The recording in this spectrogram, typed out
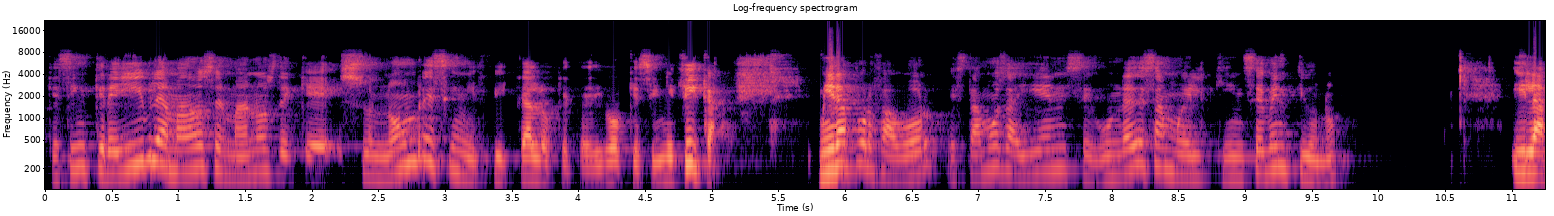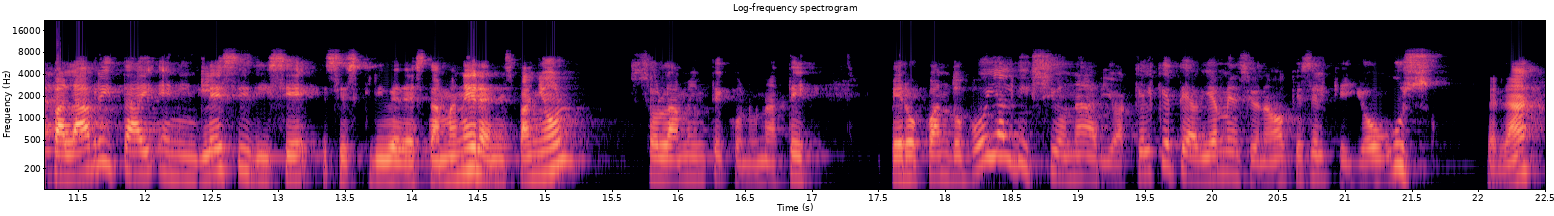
que es increíble, amados hermanos, de que su nombre significa lo que te digo que significa. Mira, por favor, estamos ahí en 2 de Samuel 15, 21. Y la palabra Itai en inglés se dice, se escribe de esta manera, en español solamente con una T. Pero cuando voy al diccionario, aquel que te había mencionado, que es el que yo uso, ¿verdad?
